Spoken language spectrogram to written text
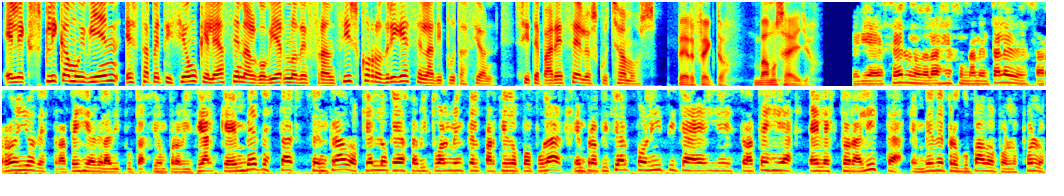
Él explica muy bien esta petición que le hacen al gobierno de Francisco Rodríguez en la Diputación. Si te parece, lo escuchamos. Perfecto. Vamos a ello. Debería de ser uno de los ejes fundamentales de desarrollo, de estrategia de la Diputación Provincial, que en vez de estar centrados, que es lo que hace habitualmente el Partido Popular, en propiciar políticas y estrategias electoralistas, en vez de preocupado por los pueblos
